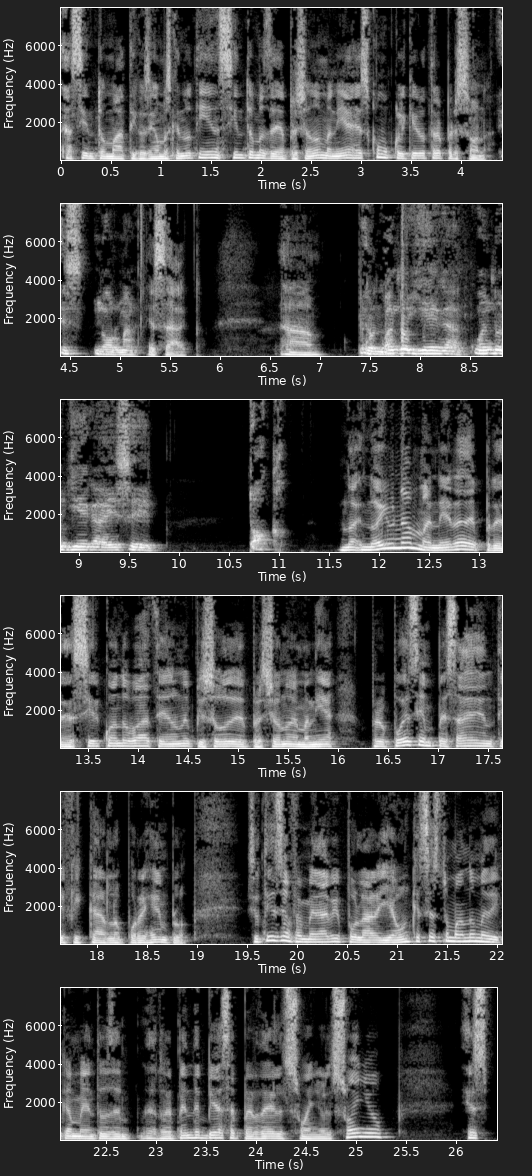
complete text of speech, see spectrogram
asintomáticos, digamos que no tienen síntomas de depresión o manía, es como cualquier otra persona. Es normal. Exacto. Ah, Pero ¿cuándo llega, cuándo llega ese toque? No, no, hay una manera de predecir cuándo va a tener un episodio de depresión o de manía, pero puedes empezar a identificarlo. Por ejemplo, si tienes enfermedad bipolar y aunque estés tomando medicamentos, de, de repente empiezas a perder el sueño. El sueño es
